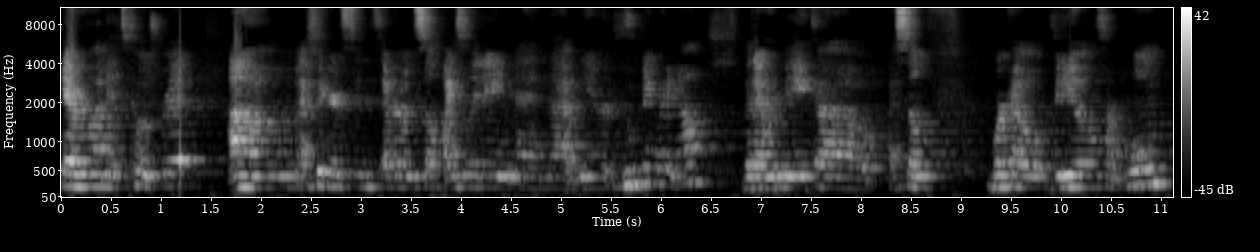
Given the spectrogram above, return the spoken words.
Hey everyone, it's Coach Britt. Um, I figured since everyone's self-isolating and that we are moving right now, that I would make uh, a self-workout video from home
